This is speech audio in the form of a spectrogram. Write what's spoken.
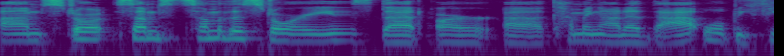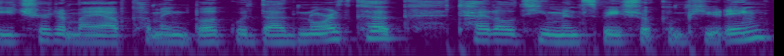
Um, some some of the stories that are uh, coming out of that will be featured in my upcoming book with Doug North Cook, titled "Human Spatial Computing,"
